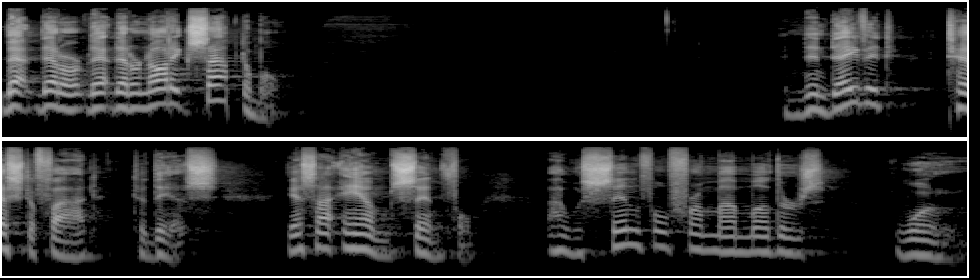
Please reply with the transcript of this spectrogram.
that, that, are, that, that are not acceptable. And then David testified to this Yes, I am sinful. I was sinful from my mother's womb.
